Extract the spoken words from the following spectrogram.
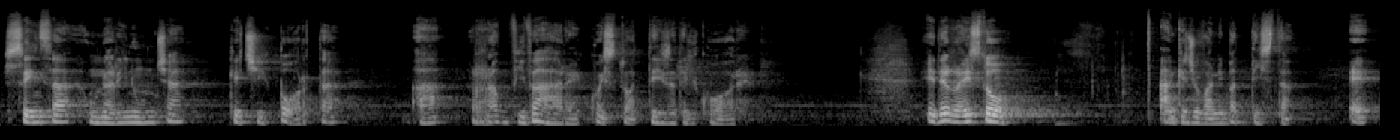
senza una rinuncia che ci porta a ravvivare questa attesa del cuore. E del resto anche Giovanni Battista è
